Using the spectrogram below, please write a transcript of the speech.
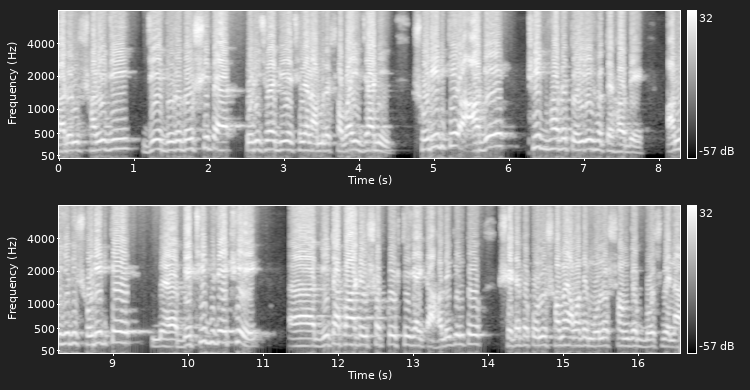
কারণ স্বামীজি যে দূরদর্শিতা পরিচয় দিয়েছিলেন, আমরা সবাই জানি শরীরকে আগে ঠিকভাবে তৈরি হতে হবে। আমি যদি শরীরকে বেঠিক রেখে গীতা পাঠ এইসব করতে যাই, তাহলে কিন্তু সেটা তো কোনো সময় আমাদের মনঃসংযোগ বসবে না।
